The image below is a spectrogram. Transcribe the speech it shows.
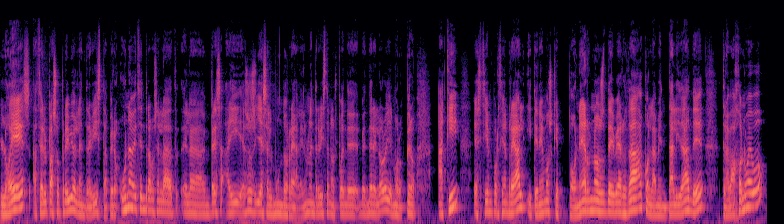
Lo es hacer el paso previo en la entrevista, pero una vez entramos en la, empresa, ahí eso ya es el mundo real. En una entrevista nos pueden vender el oro y el moro, pero aquí es 100% real y tenemos que ponernos de verdad con la mentalidad de trabajo nuevo.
